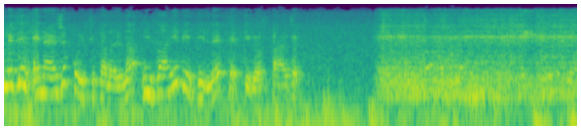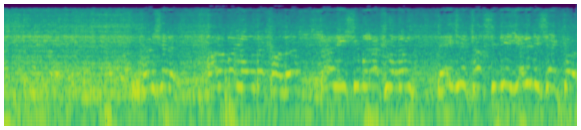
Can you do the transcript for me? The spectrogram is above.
Hükümetin enerji politikalarına mizahi bir dille tepki gösterdi. Hemşerim, araba yolda kaldı. Ben işi bırakıyorum. Beygir taksidi yeni bir sektör.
